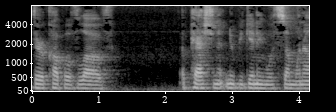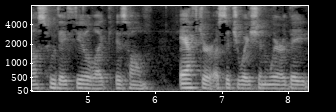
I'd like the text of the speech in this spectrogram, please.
their cup of love, a passionate new beginning with someone else who they feel like is home after a situation where they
